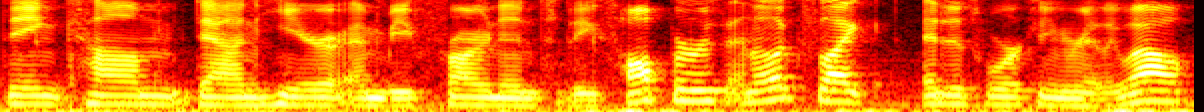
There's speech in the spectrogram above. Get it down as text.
then come down here and be thrown into these hoppers. And it looks like it is working really well.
